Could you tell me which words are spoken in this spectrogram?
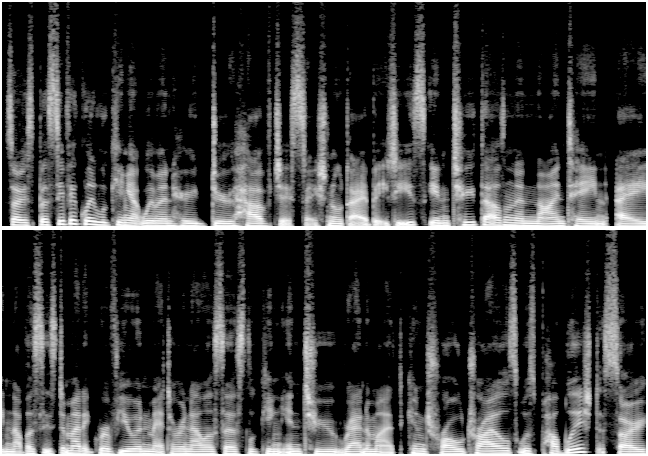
So, specifically looking at women who do have gestational diabetes, in 2019, another systematic review and meta analysis looking into randomized control trials was published. So,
